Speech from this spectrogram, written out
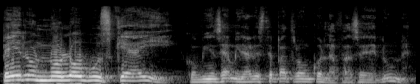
Pero no lo busque ahí. Comience a mirar este patrón con la fase de luna.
